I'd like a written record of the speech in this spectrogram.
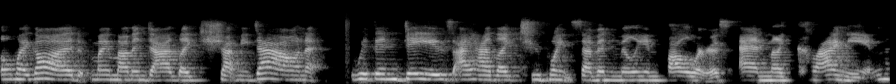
oh my God, my mom and dad like shut me down within days I had like 2.7 million followers and like climbing.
